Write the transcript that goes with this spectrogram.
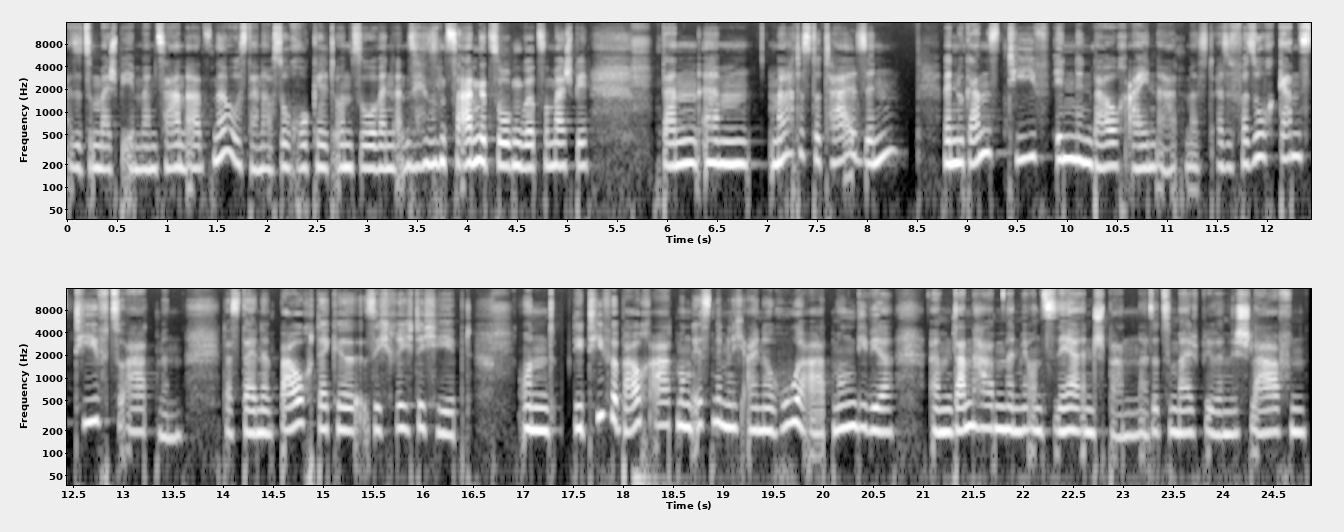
also zum Beispiel eben beim Zahnarzt, ne, wo es dann auch so ruckelt und so, wenn dann so ein Zahn gezogen wird zum Beispiel, dann ähm, macht es total Sinn, wenn du ganz tief in den Bauch einatmest, also versuch ganz tief zu atmen, dass deine Bauchdecke sich richtig hebt. Und die tiefe Bauchatmung ist nämlich eine Ruheatmung, die wir ähm, dann haben, wenn wir uns sehr entspannen. Also zum Beispiel, wenn wir schlafen,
